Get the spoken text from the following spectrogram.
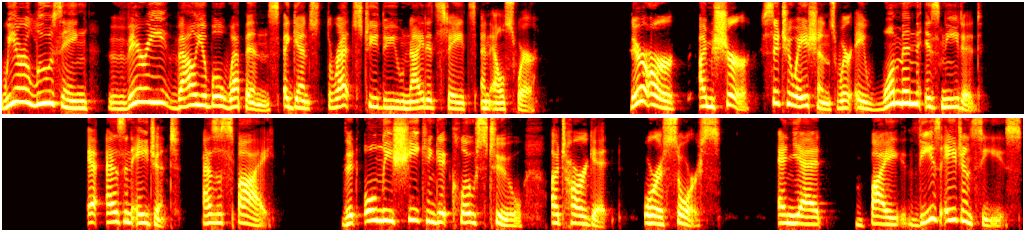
we are losing very valuable weapons against threats to the United States and elsewhere. There are, I'm sure, situations where a woman is needed as an agent, as a spy, that only she can get close to a target or a source. And yet, by these agencies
